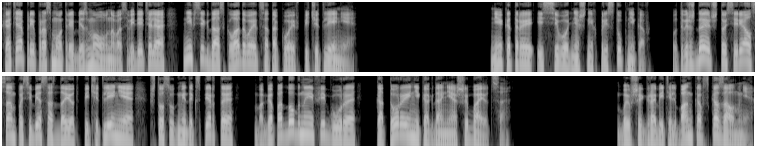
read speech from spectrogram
Хотя при просмотре безмолвного свидетеля не всегда складывается такое впечатление. Некоторые из сегодняшних преступников утверждают, что сериал сам по себе создает впечатление, что судмедэксперты — богоподобные фигуры, которые никогда не ошибаются. Бывший грабитель банков сказал мне,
